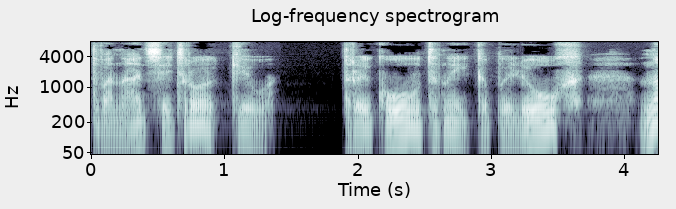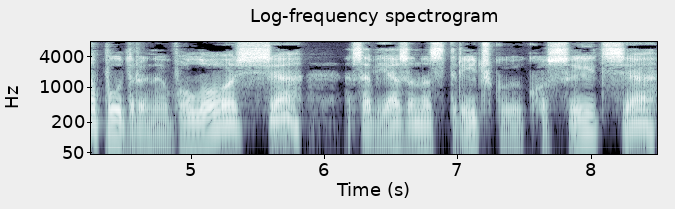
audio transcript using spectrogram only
дванадцять років, трикутний капелюх, напудрене волосся, зав'язана стрічкою косиця,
